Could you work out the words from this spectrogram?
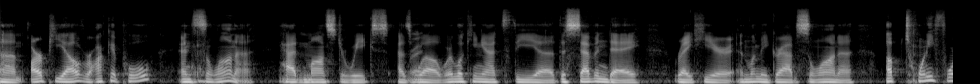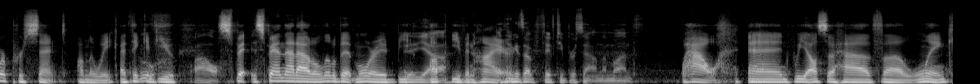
um, RPL, Rocket Pool, and Solana had monster weeks as Mm-hmm. Right. well. We're looking at the uh, the seven day right here, and let me grab Solana up 24% on the week. I think if you wow. sp- span that out a little bit more, it'd be Yeah. up even higher. I think it's up 50% on the month. Wow. And we also have uh, Link,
